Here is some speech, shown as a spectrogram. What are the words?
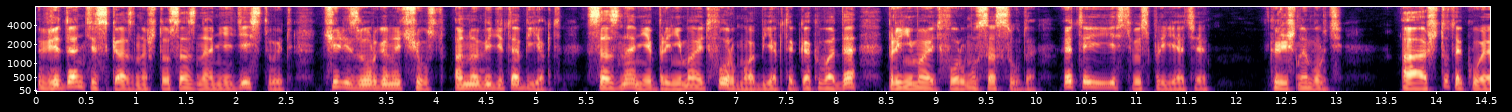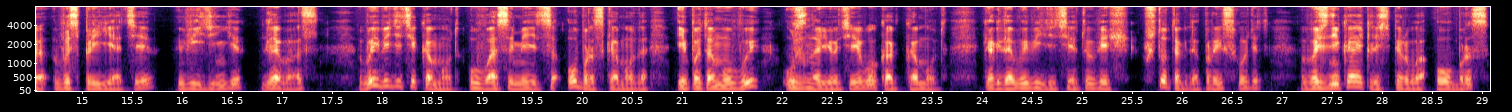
В Веданте сказано, что сознание действует через органы чувств, оно видит объект. Сознание принимает форму объекта, как вода принимает форму сосуда. Это и есть восприятие. Кришнамурти, а что такое восприятие, видение для вас? Вы видите комод, у вас имеется образ комода, и потому вы узнаете его как комод. Когда вы видите эту вещь, что тогда происходит? Возникает ли сперва образ,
